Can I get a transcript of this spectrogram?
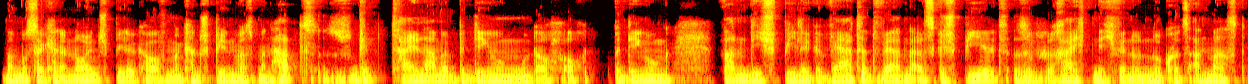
Man muss ja keine neuen Spiele kaufen, man kann spielen, was man hat. Es gibt Teilnahmebedingungen und auch, auch Bedingungen, wann die Spiele gewertet werden als gespielt. Also reicht nicht, wenn du nur kurz anmachst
